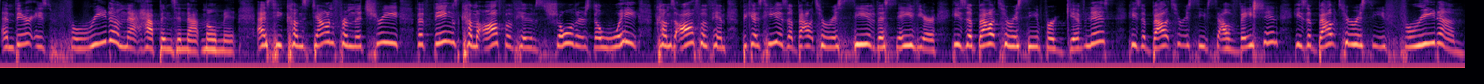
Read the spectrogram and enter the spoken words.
And there is freedom that happens in that moment. As he comes down from the tree, the things come off of his shoulders, the weight comes off of him because he is about to receive the Savior. He's about to receive forgiveness, he's about to receive salvation, he's about to receive freedom.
